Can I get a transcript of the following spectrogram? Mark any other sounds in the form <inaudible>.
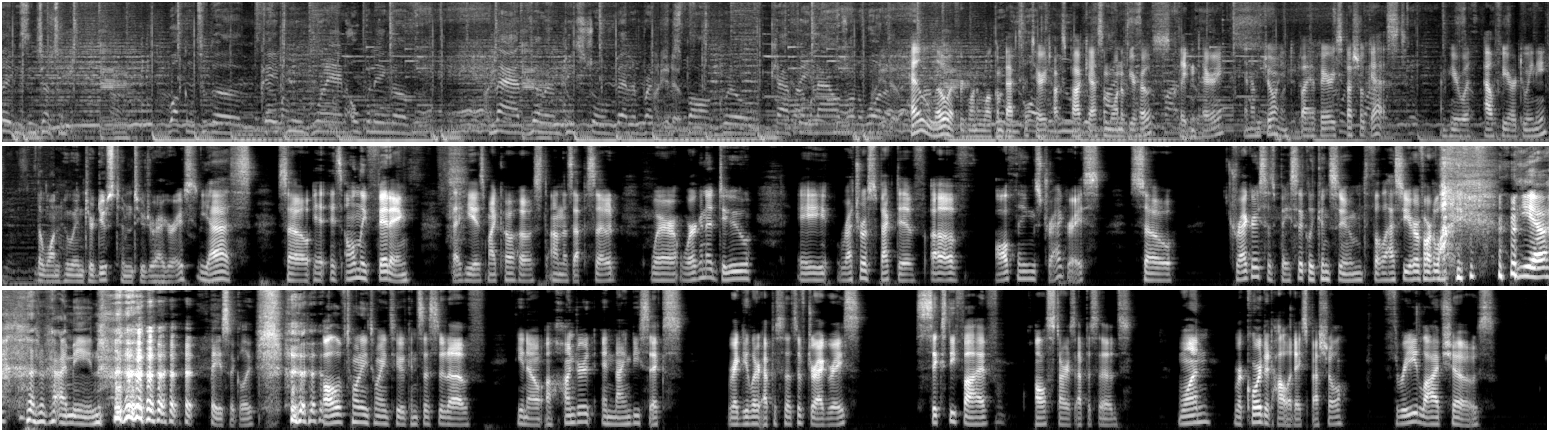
Ladies and gentlemen, welcome to the debut grand opening of Mad Villain Bistro Bed and Breakfast Bar Grill Cafe Lounge on the water. Hello, everyone, and welcome back to the Terry Talks podcast. I'm one of your hosts, Clayton Terry, and I'm joined by a very special guest. I'm here with Alfie Arduini. the one who introduced him to Drag Race. Yes, so it, it's only fitting that he is my co host on this episode where we're going to do a retrospective of all things Drag Race. So, Drag Race has basically consumed the last year of our <laughs> life. yeah, <laughs> I mean, <laughs> basically. all of 2022 consisted of, you know, 196 regular episodes of Drag Race, 65 All Stars episodes, one recorded holiday special, three live shows,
